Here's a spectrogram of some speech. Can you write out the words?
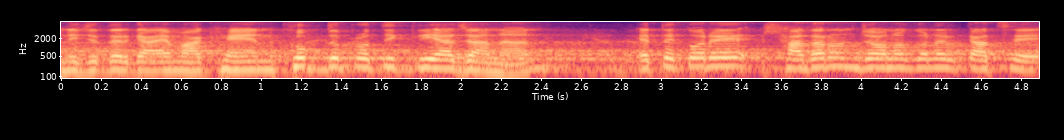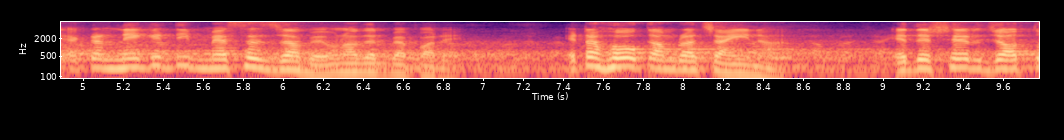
নিজেদের গায়ে মাখেন, ক্ষুব্ধ প্রতিক্রিয়া জানান, এতে করে সাধারণ জনগণের কাছে একটা নেগেটিভ মেসেজ যাবে ওনাদের ব্যাপারে। এটা হোক, আমরা চাই না। এদেশের যত,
